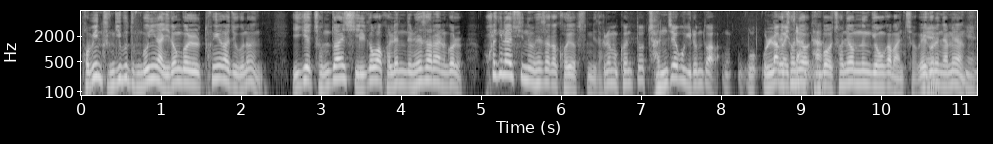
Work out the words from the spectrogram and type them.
법인 등기부 등본이나 이런 걸 통해 가지고는 이게 전두환 씨 일가와 관련된 회사라는 걸 확인할 수 있는 회사가 거의 없습니다. 그러면 그건 또 전재국 이름도 올라가 네, 있지 전혀, 않다. 뭐 전혀 없는 경우가 많죠. 왜 예. 그러냐면 예.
